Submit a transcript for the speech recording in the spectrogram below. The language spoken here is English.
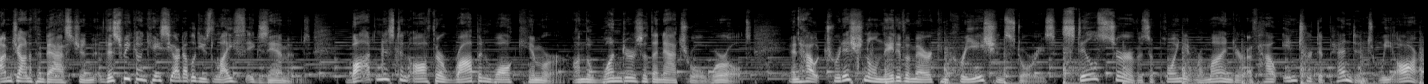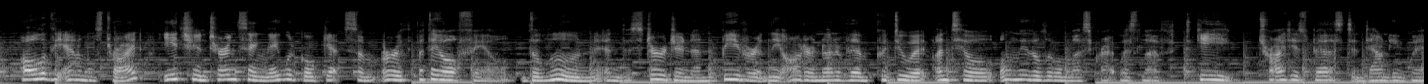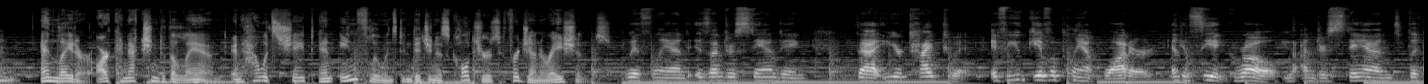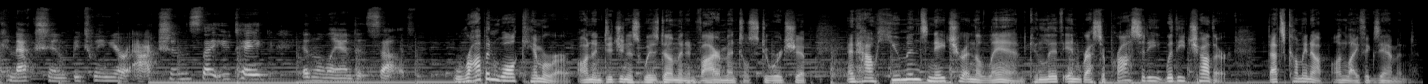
I'm Jonathan Bastian. This week on KCRW's Life Examined, botanist and author Robin Wall Kimmerer on the wonders of the natural world and how traditional Native American creation stories still serve as a poignant reminder of how interdependent we are. All of the animals tried, each in turn saying they would go get some earth, but they all failed. The loon and the sturgeon and the beaver and the otter, none of them could do it until only the little muskrat was left. He tried his best and down he went and later, our connection to the land and how it's shaped and influenced indigenous cultures for generations. With land is understanding that you're tied to it. If you give a plant water and can see it grow, you understand the connection between your actions that you take and the land itself. Robin Wall Kimmerer on Indigenous wisdom and environmental stewardship, and how humans, nature, and the land can live in reciprocity with each other. That's coming up on Life Examined.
